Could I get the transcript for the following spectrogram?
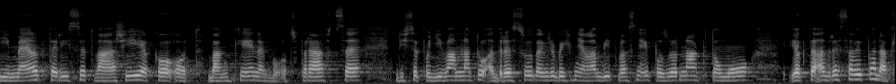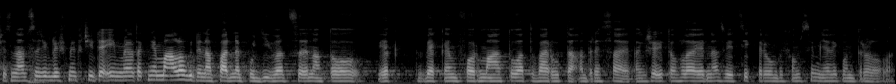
e-mail, který se tváří jako od banky nebo od správce, když se podívám na tu adresu, takže bych měla být vlastně i pozorná k tomu, jak ta adresa vypadá. Přiznám se, že když mi přijde e-mail, tak mě málo kdy napadne podívat se na to, jak, v jakém formátu a tvaru ta adresa je. Takže i tohle je jedna z věcí, kterou bychom si měli kontrolovat.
